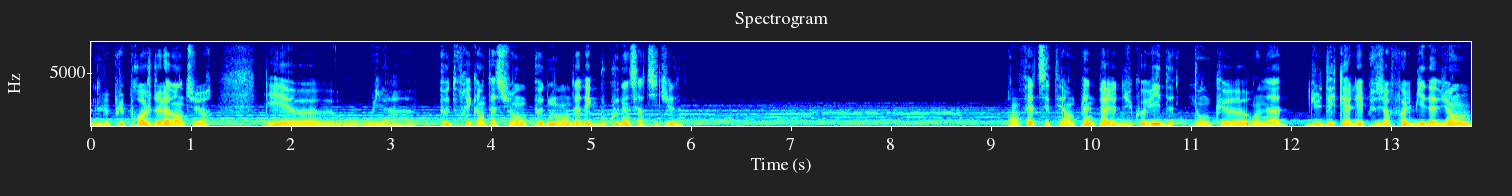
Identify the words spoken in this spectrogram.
le plus proche de l'aventure et où il y a peu de fréquentation, peu de monde, avec beaucoup d'incertitudes. En fait, c'était en pleine période du Covid, donc euh, on a dû décaler plusieurs fois le billet d'avion.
